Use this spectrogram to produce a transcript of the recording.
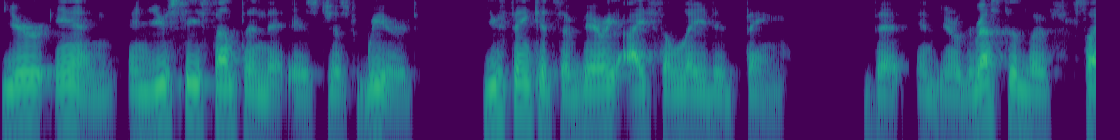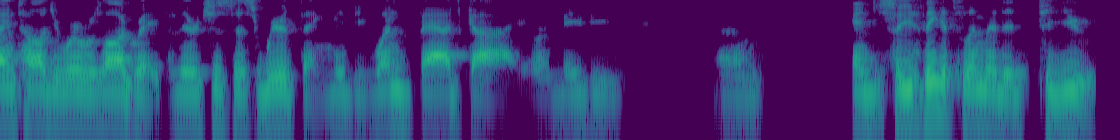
you're in and you see something that is just weird, you think it's a very isolated thing. That and you know the rest of the Scientology world was all great, but there's just this weird thing, maybe one bad guy, or maybe, um, and so you think it's limited to you.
